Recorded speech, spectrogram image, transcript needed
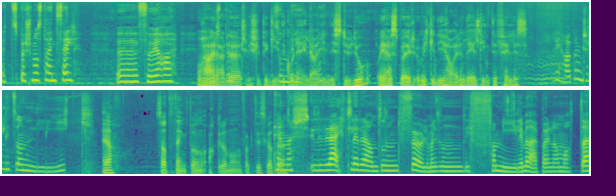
et spørsmålstegn selv. Eh, før jeg har Og her er det vi slipper Gide Cornelia inn i studio, og jeg spør om ikke de har en del ting til felles. Vi har kanskje litt sånn lik Ja. Satt og tenkte på den akkurat nå, faktisk. At energi Eller det er et eller annet sånn Føler meg litt sånn i familie med deg på en eller annen måte.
